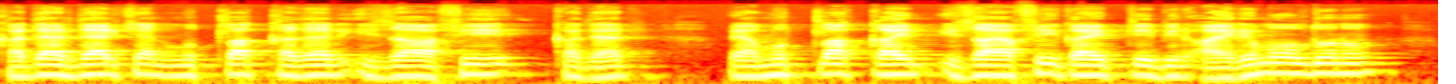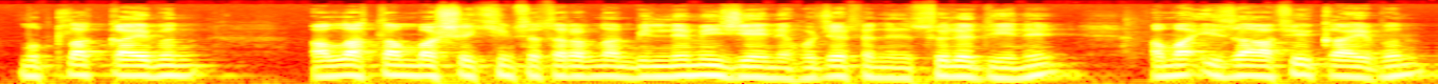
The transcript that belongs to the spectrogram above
kader derken mutlak kader, izafi kader veya mutlak gayb, izafi gayb diye bir ayrım olduğunu, mutlak gaybın Allah'tan başka kimse tarafından bilinemeyeceğini Hoca Efendi'nin söylediğini ama izafi gaybın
